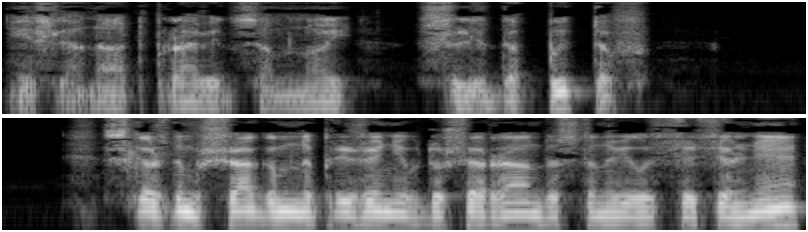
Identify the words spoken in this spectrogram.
Если она отправит за мной следопытов... С каждым шагом напряжение в душе Ранда становилось все сильнее.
